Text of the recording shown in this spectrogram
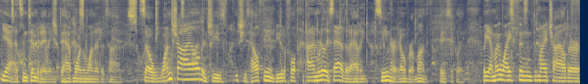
Yeah, it's intimidating to have more than one at a time. So one child, and she's she's healthy and beautiful. And I'm really sad that I haven't seen her in over a month, basically. But yeah, my wife and my child are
